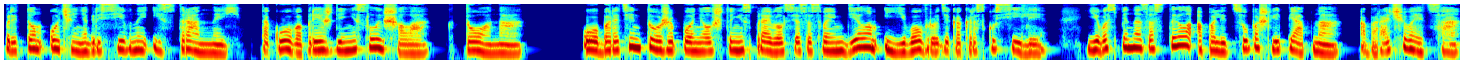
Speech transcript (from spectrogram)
Притом очень агрессивный и странный. Такого прежде не слышала. Кто она? Оборотень тоже понял, что не справился со своим делом, и его вроде как раскусили. Его спина застыла, а по лицу пошли пятна. Оборачивается.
